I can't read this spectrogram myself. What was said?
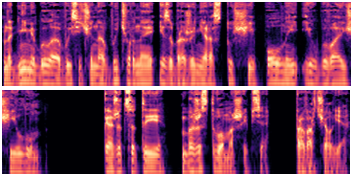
Над ними было высечено вычурное изображение растущей, полной и убывающей лун. «Кажется, ты божеством ошибся», — проворчал я.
